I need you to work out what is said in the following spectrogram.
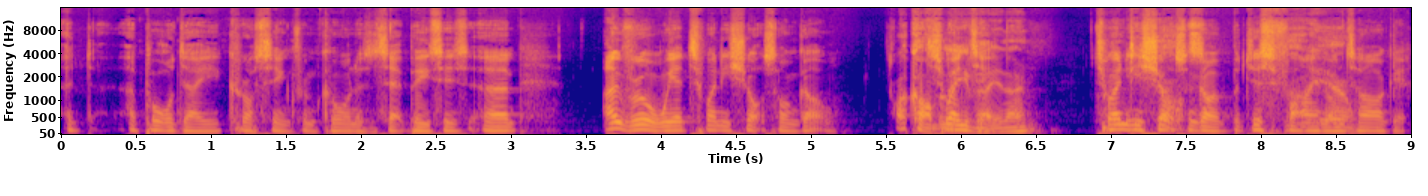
a, a poor day crossing from corners and set pieces um, overall we had 20 shots on goal I can't 20. believe that, you know. 20 shots on goal but just five hell. on target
